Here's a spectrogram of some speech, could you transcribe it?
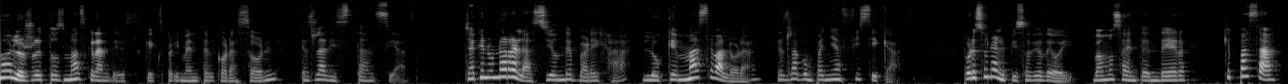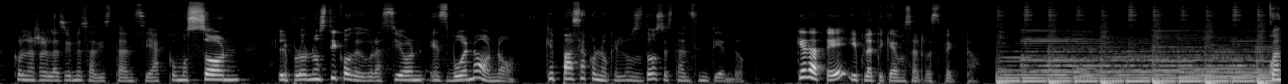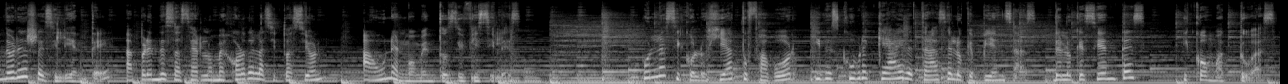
Uno de los retos más grandes que experimenta el corazón es la distancia, ya que en una relación de pareja lo que más se valora es la compañía física. Por eso en el episodio de hoy vamos a entender qué pasa con las relaciones a distancia, cómo son, el pronóstico de duración es bueno o no, qué pasa con lo que los dos están sintiendo. Quédate y platiquemos al respecto. Cuando eres resiliente, aprendes a hacer lo mejor de la situación aún en momentos difíciles. Pon la psicología a tu favor y descubre qué hay detrás de lo que piensas, de lo que sientes y cómo actúas.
